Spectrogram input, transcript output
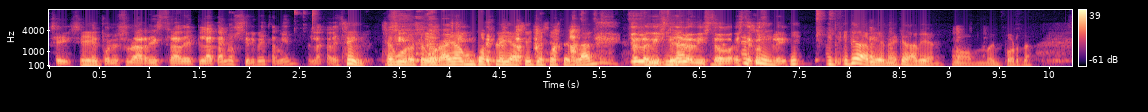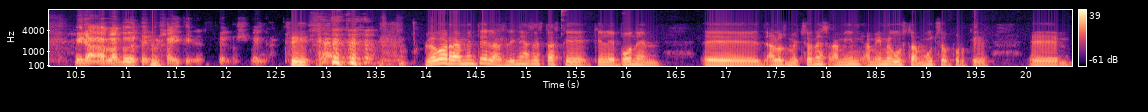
Sí, si te eh, pones una ristra de plátano, ¿sirve también en la cabeza? Sí, seguro, seguro. Hay algún cosplay así que es este plan. yo lo he visto, yo lo he visto, este cosplay. Y, queda bien, ¿eh? queda bien, no, importa. Mira, hablando de pelos, ahí tienes pelos, venga. Sí. Luego, realmente, las líneas estas que, le ponen eh, a los mechones, a mí, a mí me gustan mucho porque eh,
